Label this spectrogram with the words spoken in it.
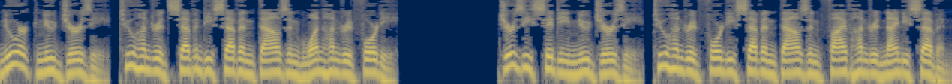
Newark, New Jersey 277,140 Jersey City, New Jersey 247,597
